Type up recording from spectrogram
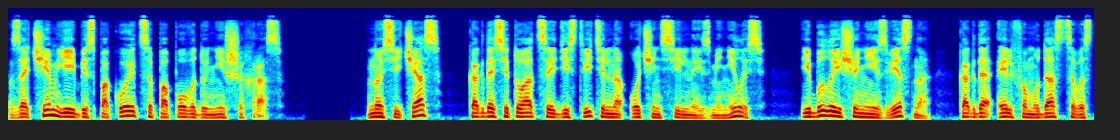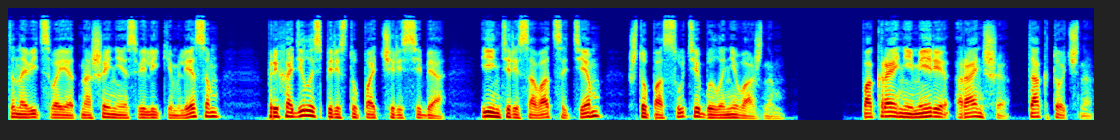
Зачем ей беспокоиться по поводу низших рас? Но сейчас, когда ситуация действительно очень сильно изменилась, и было еще неизвестно, когда эльфам удастся восстановить свои отношения с великим лесом, приходилось переступать через себя и интересоваться тем, что по сути было неважным. По крайней мере, раньше, так точно.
